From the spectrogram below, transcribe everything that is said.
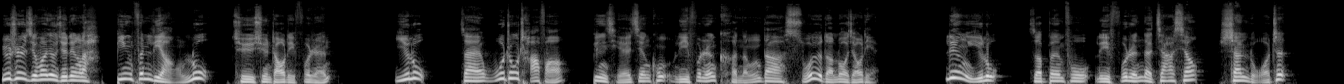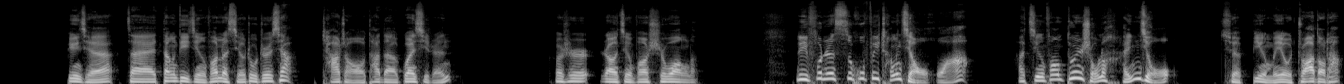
于是，警方就决定了兵分两路去寻找李夫人，一路在梧州查房，并且监控李夫人可能的所有的落脚点；另一路则奔赴李夫人的家乡山罗镇，并且在当地警方的协助之下查找他的关系人。可是让警方失望了，李夫人似乎非常狡猾啊！警方蹲守了很久，却并没有抓到他。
